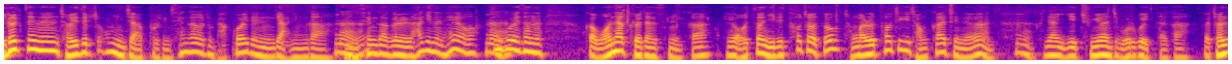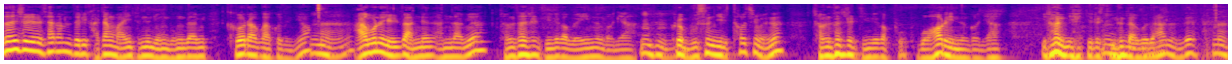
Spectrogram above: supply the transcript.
이럴 때는 저희들이 조금 이제 앞으로 좀 생각을 좀 바꿔야 되는 게 아닌가 하는 네. 생각을 하기는 해요. 네. 한국에서는 그러니까 워낙 그러지 않습니까? 어떤 일이 터져도 정말로 터지기 전까지는 네. 그냥 이게 중요한지 모르고 있다가 그러니까 전산실 사람들이 가장 많이 듣는 용 농담이 그거라고 하거든요. 네. 아무런 일도 안, 내- 안 나면 전산실 니네가 왜 있는 거냐? 음흠. 그럼 무슨 일이 터지면은 전산실 니네가 뭐- 뭐 하러 있는 거냐? 이런 얘기를 듣는다고도 하는데 네.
